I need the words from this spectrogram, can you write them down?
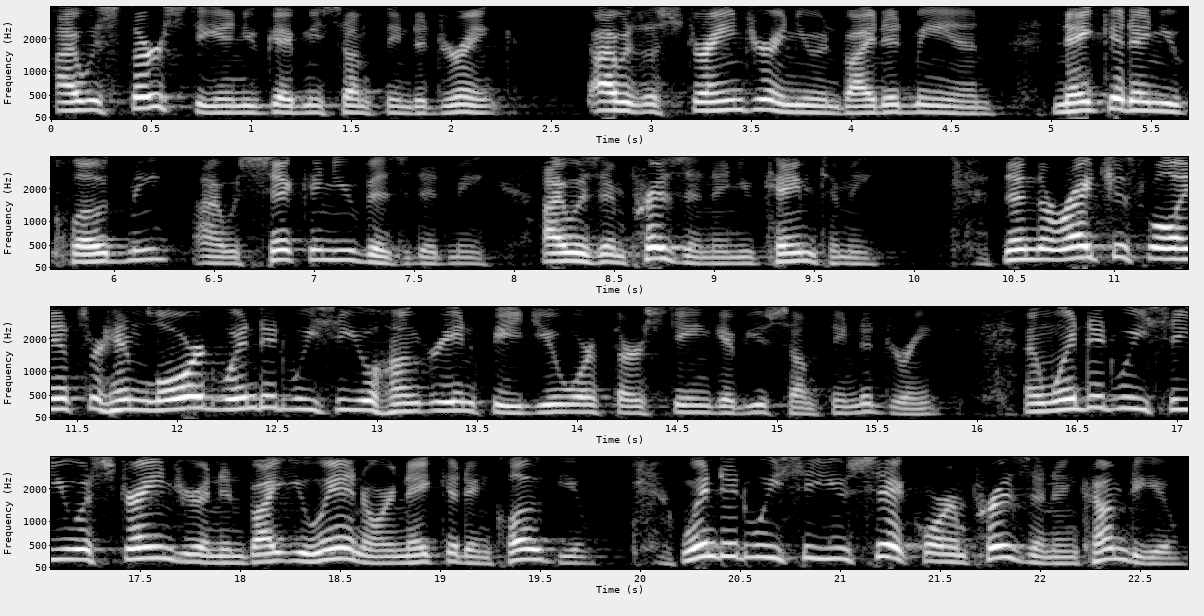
I was thirsty, and you gave me something to drink. I was a stranger, and you invited me in. Naked, and you clothed me. I was sick, and you visited me. I was in prison, and you came to me. Then the righteous will answer him, Lord, when did we see you hungry and feed you, or thirsty and give you something to drink? And when did we see you a stranger and invite you in, or naked and clothe you? When did we see you sick or in prison and come to you?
